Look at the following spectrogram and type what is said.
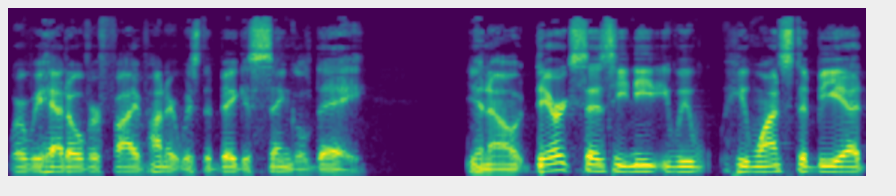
where we had over 500 was the biggest single day. You know, Derek says he need we he wants to be at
